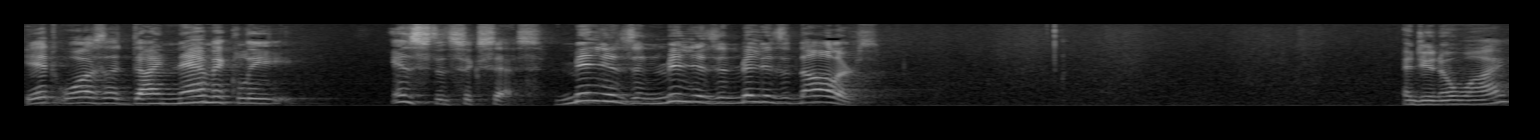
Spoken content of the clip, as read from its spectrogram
It was a dynamically instant success. Millions and millions and millions of dollars. And do you know why?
